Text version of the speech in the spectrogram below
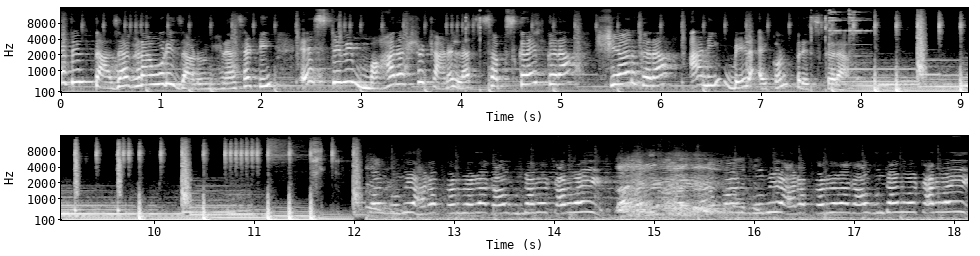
देशातील ताज्या घडामोडी जाणून घेण्यासाठी एस टी व्ही महाराष्ट्र चॅनलला सबस्क्राईब करा शेअर करा आणि बेल आयकॉन प्रेस करा. आपण भूमी हडप करणाऱ्या गाव गुंडांवर कारवाई. आपण भूमी हडप करणाऱ्या गाव गुंडांवर कारवाई.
